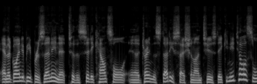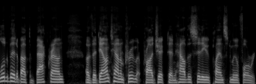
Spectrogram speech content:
and they're going to be presenting it to the city council uh, during the study session on Tuesday. Can you tell us a little bit about the background of the downtown improvement project and how the city plans to move forward?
